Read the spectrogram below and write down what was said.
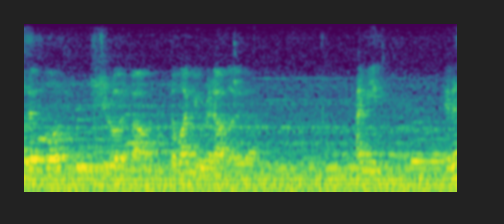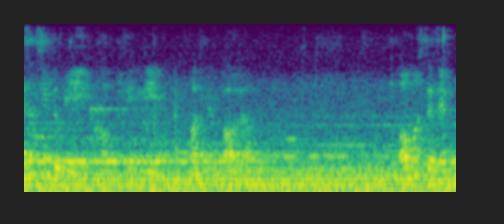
You wrote about? The one you read out earlier? I mean, it doesn't seem to be completely positive about love. Almost as if,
